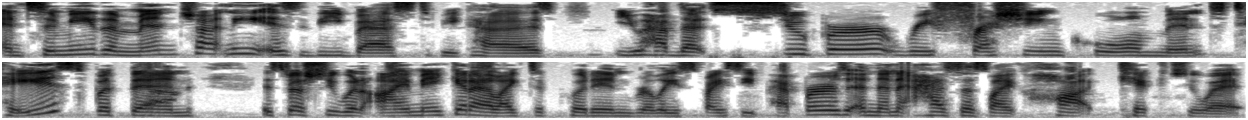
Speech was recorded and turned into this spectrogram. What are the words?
And to me the mint chutney is the best because you have that super refreshing cool mint taste, but then especially when I make it, I like to put in really spicy peppers and then it has this like hot kick to it.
